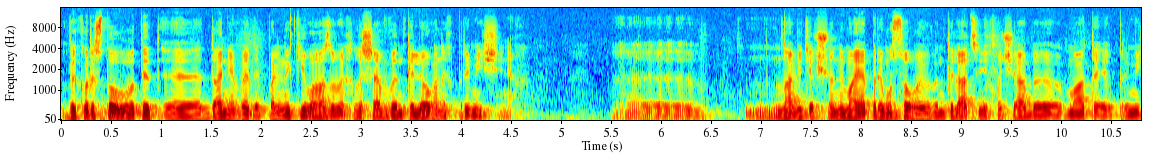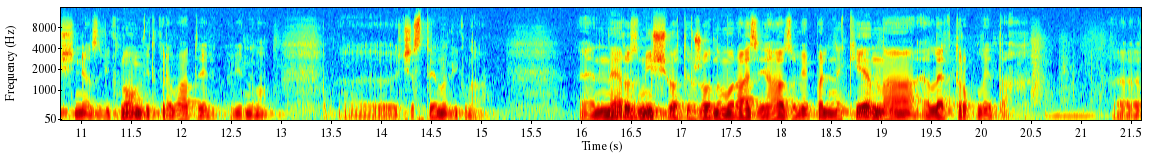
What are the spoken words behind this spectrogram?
Використовувати е, дані види пальників газових лише в вентильованих приміщеннях. Е, Навіть якщо немає примусової вентиляції, хоча б мати приміщення з вікном, відкривати відповідну е, частину вікна. Е, Не розміщувати в жодному разі газові пальники на електроплитах. Е,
